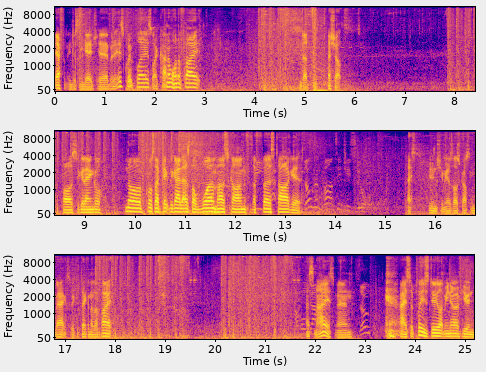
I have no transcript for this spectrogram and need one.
Definitely disengage here, but it is quick play, so I kind of want to fight. I'm dead. Nice shots. Oh, it's a good angle. No, of course I picked the guy that has the Wormhusk on for the first target. Nice. You didn't shoot me as I was crossing back, so we can take another fight. That's nice, man. Alright, so please do let me know if you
